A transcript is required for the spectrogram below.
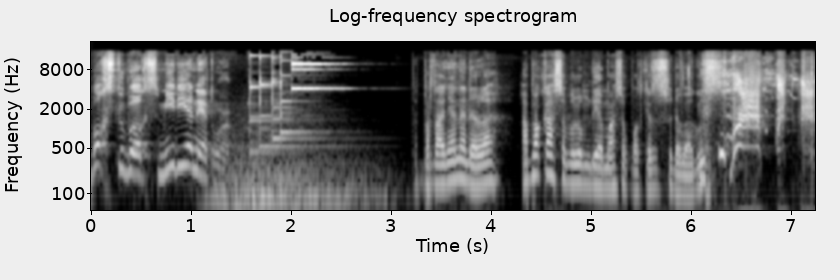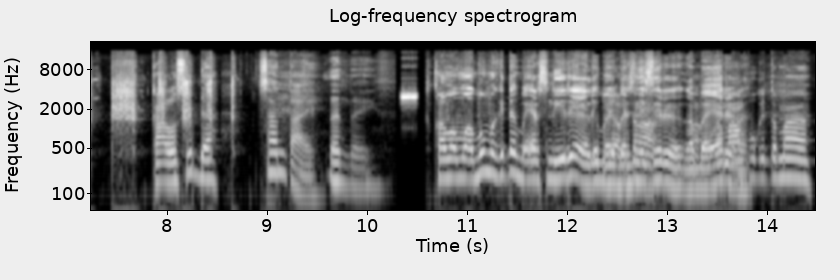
Box to Box Media Network. Pertanyaannya adalah, apakah sebelum dia masuk podcast itu sudah bagus? Kalau sudah, santai. Santai. Kalau mau mabuk mah kita bayar sendiri ya, dia bayar, Ya, bayar sendiri, nggak bayar ya. mampu kita mah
